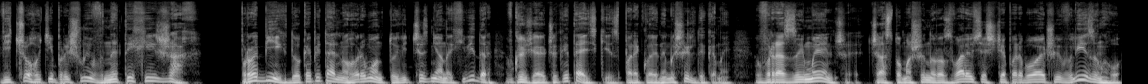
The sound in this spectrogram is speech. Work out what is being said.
Від чого ті прийшли в нетихий жах. Пробіг до капітального ремонту вітчизняних відер, включаючи китайські з переклеєними шильдиками, в рази менше. Часто машини розвалюються ще перебуваючи в лізингу,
